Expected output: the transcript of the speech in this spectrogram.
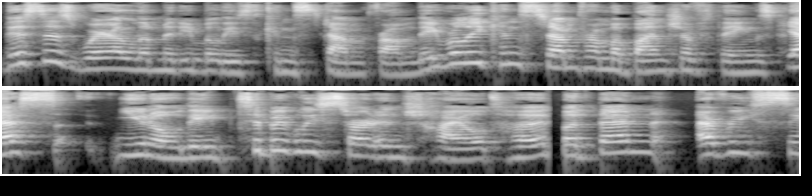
This is where limiting beliefs can stem from. They really can stem from a bunch of things. Yes, you know, they typically start in childhood, but then every single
